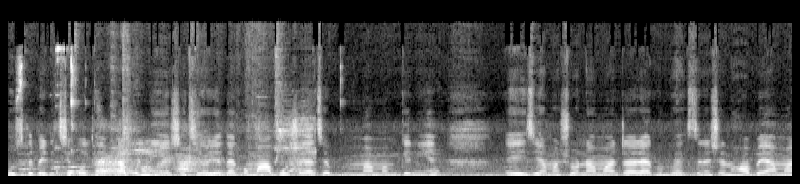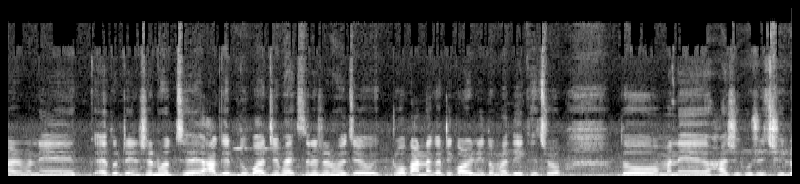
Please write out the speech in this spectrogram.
বুঝতে পেরেছি কোথায়, তারপর নিয়ে এসেছি। ওই যে দেখো মা বসে আছে মামামকে নিয়ে। এই যে আমার সোনা মাটার এখন ভ্যাকসিনেশন হবে। আমার মানে এত টেনশন হচ্ছে। আগের দুবার যে ভ্যাকসিনেশন হয়েছে একটুও কান্নাকাটি করেনি, তোমরা দেখেছ। তো মানে হাসি খুশি ছিল।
